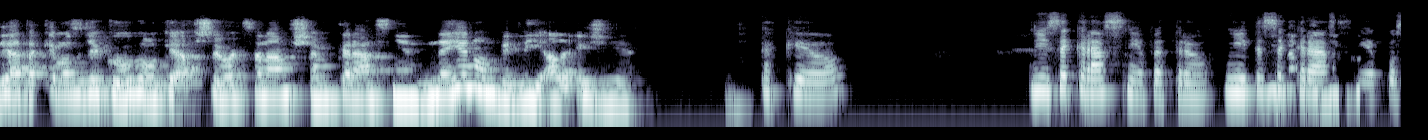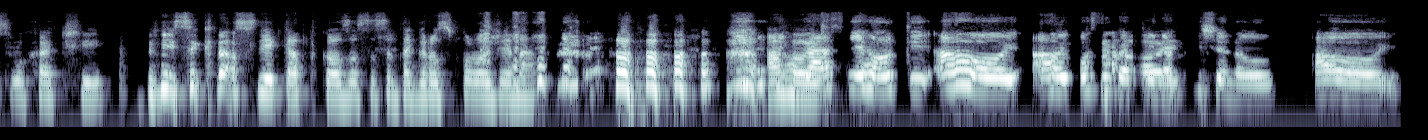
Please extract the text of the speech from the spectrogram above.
Já taky moc děkuji, holky, a přeju, ať se nám všem krásně nejenom bydlí, ale i žije. Tak jo. Měj se krásně, Petro. Mějte se krásně, posluchači. Měj se krásně, Katko. Zase jsem tak rozpoložena. Ahoj. Krásně, holky. Ahoj. Ahoj, posluchači. Ahoj. Naslyšenou. Ahoj.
